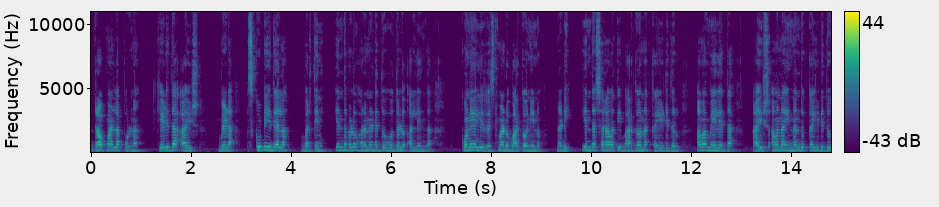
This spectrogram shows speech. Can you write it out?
ಡ್ರಾಪ್ ಮಾಡ್ಲಾ ಪೂರ್ಣ ಕೇಳಿದ ಆಯುಷ್. ಬೇಡ, ಸ್ಕೂಟಿ ಇದೆಯಲ್ಲ, ಬರ್ತೀನಿ, ಎಂದವಳು ಹೊರನಡೆದು ಹೋದಳು ಅಲ್ಲಿಂದ. ಕೋಣೆಯಲ್ಲಿ ರೆಸ್ಟ್ ಮಾಡು ಭಾರ್ಗವ್ ನೀನು, ನಡಿ, ಎಂದ ಶರಾವತಿ ಭಾರ್ಗವನ ಕೈ ಹಿಡಿದರು. ಅವ ಮೇಲೆದ್ದ. ಆಯುಷ್ ಅವನ ಇನ್ನೊಂದು ಕೈ ಹಿಡಿದು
